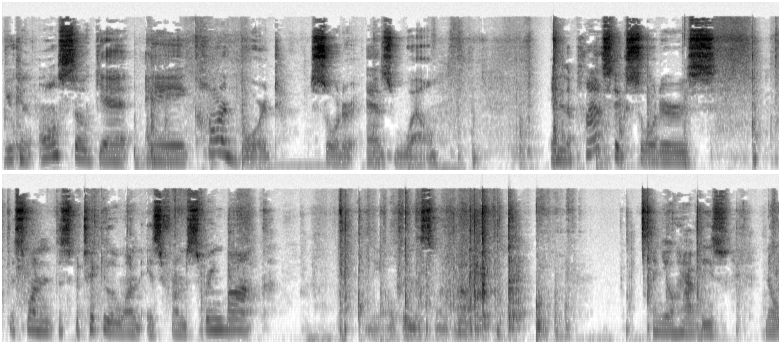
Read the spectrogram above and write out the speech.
You can also get a cardboard sorter as well. In the plastic sorters, this one, this particular one is from Springbok. Let me open this one up. And you'll have these, you know,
